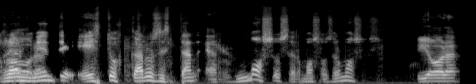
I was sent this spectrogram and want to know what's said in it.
realmente estos carros están hermosos, hermosos, hermosos. Y ahora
